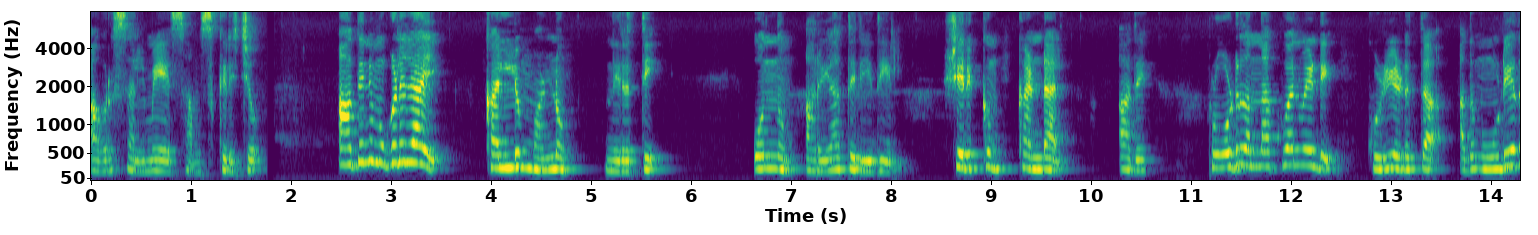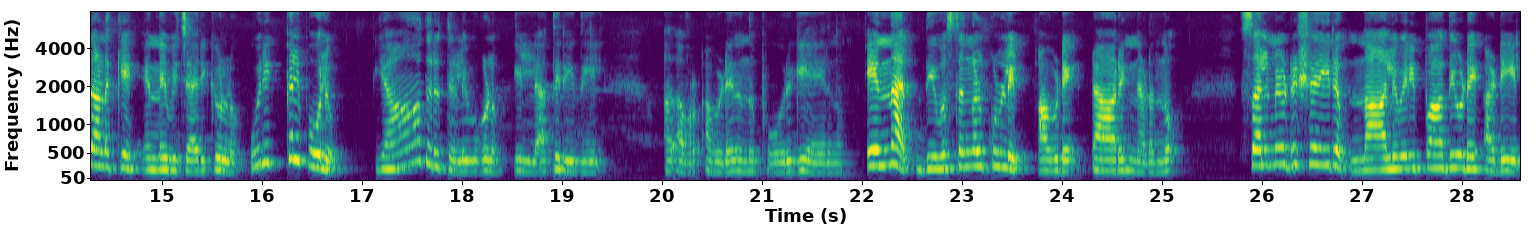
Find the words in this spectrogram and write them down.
അവർ സൽമയെ സംസ്കരിച്ചു. അതിനു മുകളിലായി കല്ലും മണ്ണും നിരത്തി. ഒന്നും അറിയാത്ത രീതിയിൽ ശരിക്കും കണ്ടാൽ അതെ റോഡ് നന്നാക്കുവാൻ വേണ്ടി കുഴിയെടുത്ത അത് മൂടിയതാണൊക്കെ എന്നേ വിചാരിക്കുള്ളൂ. ഒരിക്കൽ പോലും യാതൊരു തെളിവുകളും ഇല്ലാത്ത രീതിയിൽ അവർ അവിടെ നിന്ന് പോരുകയായിരുന്നു. എന്നാൽ ദിവസങ്ങൾക്കുള്ളിൽ അവിടെ ടാറിങ് നടന്നു. സൽമയുടെ ശരീരം നാലുവരിപ്പാതയുടെ അടിയിൽ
